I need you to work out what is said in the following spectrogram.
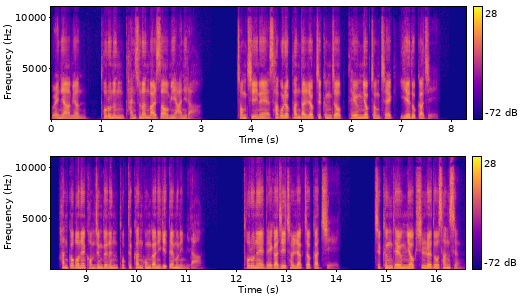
왜냐하면 토론은 단순한 말싸움이 아니라 정치인의 사고력 판단력 즉흥적 대응력 정책 이해도까지 한꺼번에 검증되는 독특한 공간이기 때문입니다. 토론의 네 가지 전략적 가치 즉흥 대응력 신뢰도 상승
